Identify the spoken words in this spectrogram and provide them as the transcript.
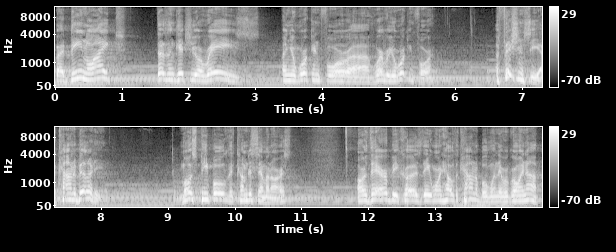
But being liked doesn't get you a raise when you're working for uh, wherever you're working for. Efficiency, accountability. Most people that come to seminars are there because they weren't held accountable when they were growing up.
